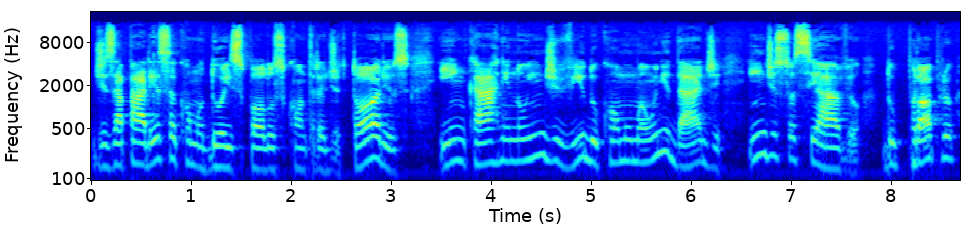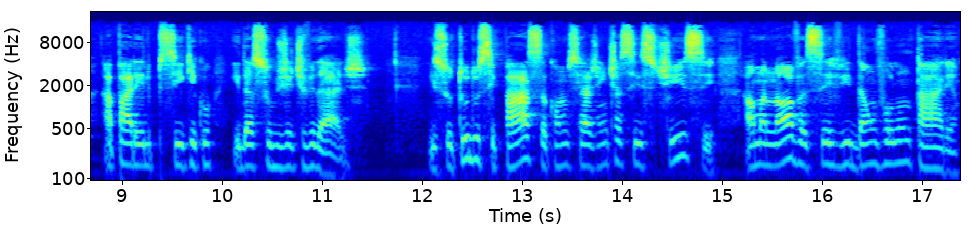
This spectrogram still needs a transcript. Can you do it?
desapareça como dois polos contraditórios e encarne no indivíduo como uma unidade indissociável do próprio aparelho psíquico e da subjetividade. Isso tudo se passa como se a gente assistisse a uma nova servidão voluntária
